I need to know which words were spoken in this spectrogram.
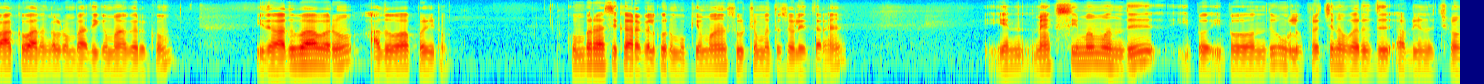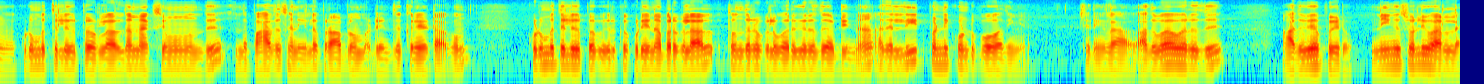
வாக்குவாதங்கள் ரொம்ப அதிகமாக இருக்கும். இது அதுவாக வரும் அதுவாக போயிடும். கும்பராசிக்காரர்களுக்கு ஒரு முக்கியமான சூட்சமத்தை சொல்லித்தரேன். என் மேக்சிமம் வந்து இப்போ இப்போ வந்து உங்களுக்கு பிரச்சனை வருது அப்படின்னு வச்சுக்கோங்க. குடும்பத்தில் இருப்பவர்களால் தான் மேக்ஸிமம் வந்து அந்த பாத சனியில் ப்ராப்ளம் அப்படின்றது க்ரியேட் ஆகும். குடும்பத்தில் இருப்ப இருக்கக்கூடிய நபர்களால் தொந்தரவுகள் வருகிறது அப்படின்னா அதை லீட் பண்ணி கொண்டு போகாதீங்க. சரிங்களா? அதுவாக வருது அதுவே போயிடும். நீங்கள் சொல்லி வரல.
